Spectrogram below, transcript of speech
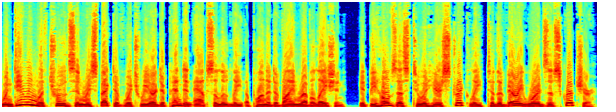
When dealing with truths in respect of which we are dependent absolutely upon a divine revelation, it behoves us to adhere strictly to the very words of Scripture.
